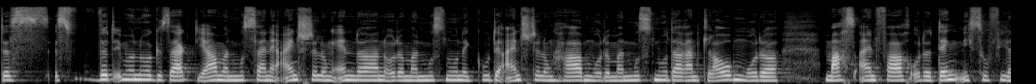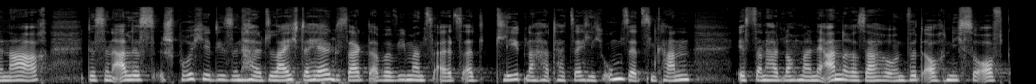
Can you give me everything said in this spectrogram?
das, es wird immer nur gesagt, ja, man muss seine Einstellung ändern oder man muss nur eine gute Einstellung haben oder man muss nur daran glauben oder mach's einfach oder denk nicht so viel nach. Das sind alles Sprüche, die sind halt leicht dahergesagt, aber wie man es als Athlet nachher tatsächlich umsetzen kann, ist dann halt nochmal eine andere Sache und wird auch nicht so oft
